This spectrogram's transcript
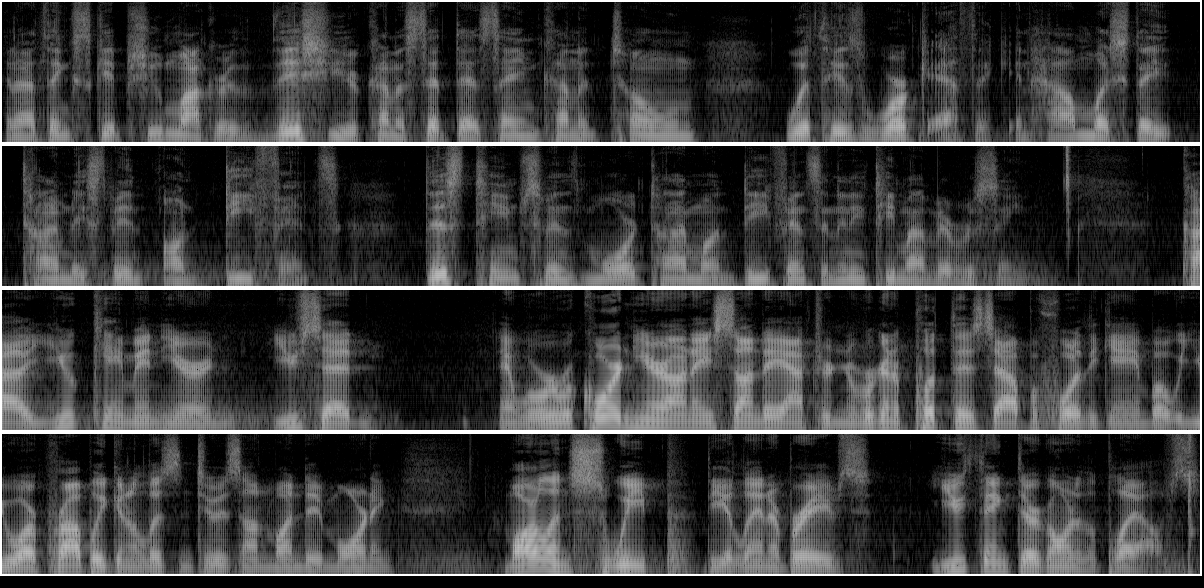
And I think Skip Schumaker this year kind of set that same kind of tone with his work ethic and how much they time they spend on defense. This team spends more time on defense than any team I've ever seen. Kyle, you came in here and you said, and we're recording here on a Sunday afternoon. We're going to put this out before the game, but you are probably going to listen to us on Monday morning. Marlins sweep the Atlanta Braves. You think they're going to the playoffs?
